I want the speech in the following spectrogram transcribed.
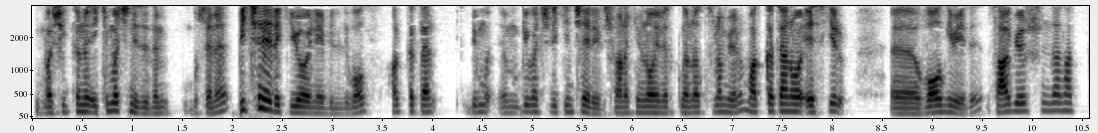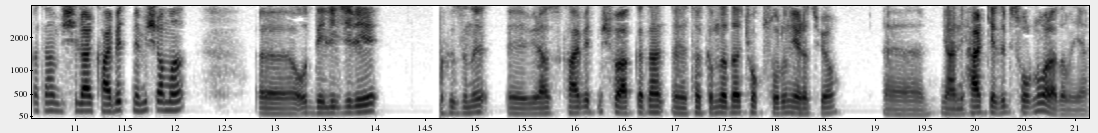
Washington'ın iki maçını izledim bu sene. Bir çeyrek iyi oynayabildi Wall. Hakikaten bir, bir maçın ikinci çeyreğiydi. Şu an kiminle oynadıklarını hatırlamıyorum. Hakikaten o eski e, Wall gibiydi. Sağ görüşünden hakikaten bir şeyler kaybetmemiş ama e, o deliciliği hızını e, biraz kaybetmiş ve hakikaten e, takımda da çok sorun yaratıyor. E, yani herkese bir sorunu var adamın ya.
